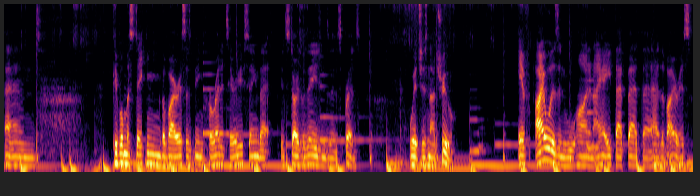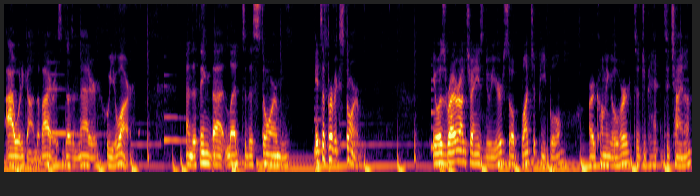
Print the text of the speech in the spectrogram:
and people mistaking the virus as being hereditary, saying that it starts with Asians and it spreads, which is not true. If I was in Wuhan and I ate that bat that had the virus, I would have gotten the virus. It doesn't matter who you are. And the thing that led to this storm, it's a perfect storm. It was right around Chinese New Year, so a bunch of people are coming over to Japan to China.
